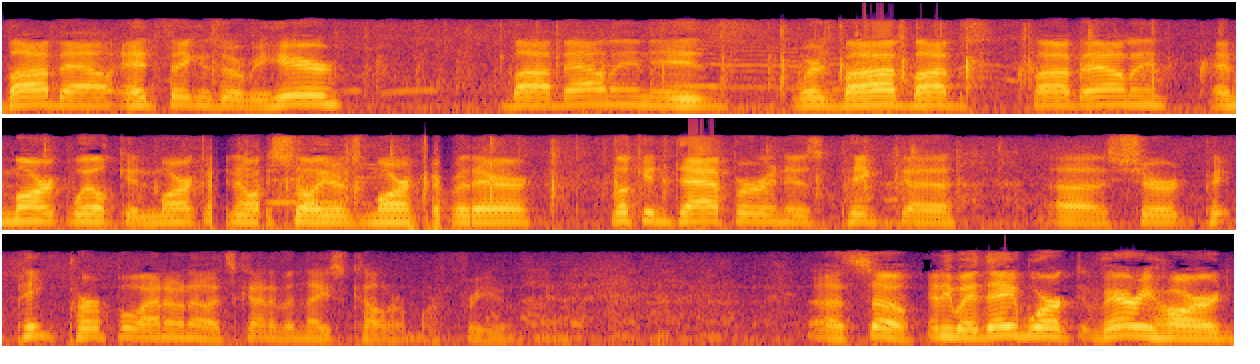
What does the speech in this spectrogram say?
Bob Allen. Ed Fagan's over here. Bob Allen is where's Bob? Bob's Bob Allen and Mark Wilkin. Mark, I know I saw yours. Mark over there looking dapper in his pink uh, uh, shirt, P- pink purple. I don't know. It's kind of a nice color more for you. Yeah. Uh, so anyway, they worked very hard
